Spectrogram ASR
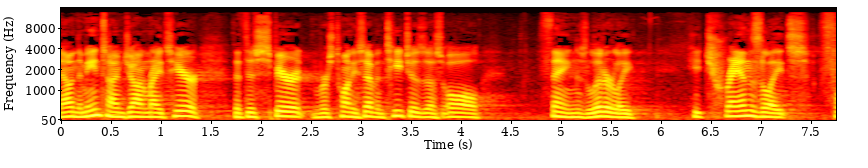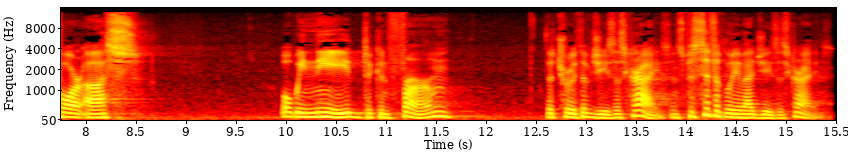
Now, in the meantime, John writes here that this Spirit, verse 27, teaches us all things. Literally, He translates for us what we need to confirm the truth of Jesus Christ, and specifically about Jesus Christ.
